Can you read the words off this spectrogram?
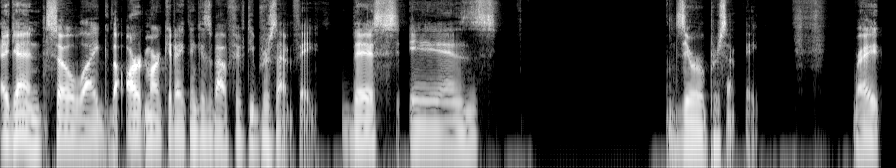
Again, so like the art market, I think is about 50% fake. This is 0% fake, right?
